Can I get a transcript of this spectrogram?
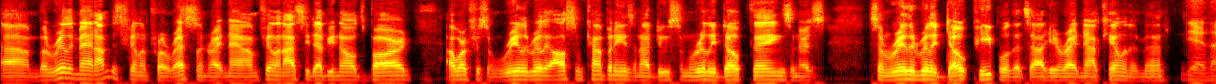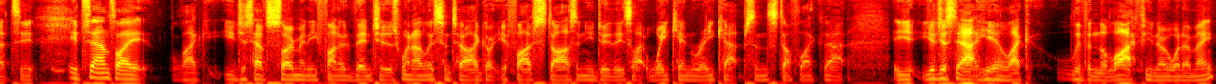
Um, but really, man, I'm just feeling pro wrestling right now. I'm feeling ICW No Holds Barred. I work for some really really awesome companies and I do some really dope things. And there's some really really dope people that's out here right now killing it, man. Yeah, that's it. It sounds like like you just have so many fun adventures. When I listen to I got your five stars and you do these like weekend recaps and stuff like that, you, you're just out here like living the life. You know what I mean?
